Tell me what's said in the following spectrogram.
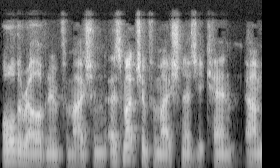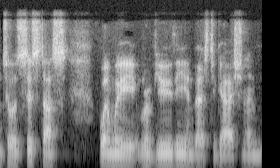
all the relevant information, as much information as you can um, to assist us when we review the investigation and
